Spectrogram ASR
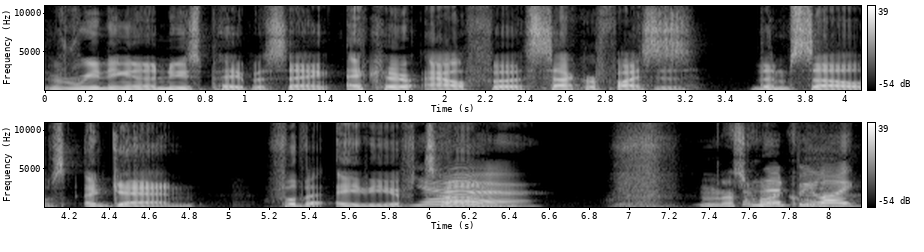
reading in a newspaper saying Echo Alpha sacrifices themselves again for the 80th yeah time. Hmm, that's and quite there'd cool. be like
